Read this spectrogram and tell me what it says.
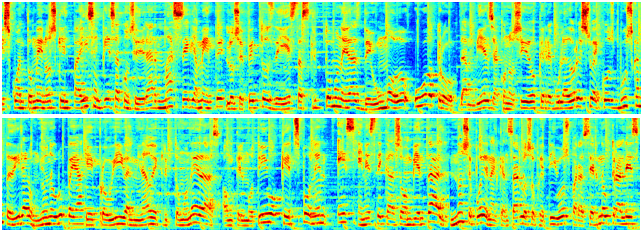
es cuanto menos que el país empiece a considerar más seriamente los efectos de estas criptomonedas de un modo u otro. También se ha conocido que reguladores suecos buscan pedir a la Unión Europea que prohíba el minado de criptomonedas, aunque el motivo que exponen es en este caso ambiental. No se pueden alcanzar los objetivos para ser neutrales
